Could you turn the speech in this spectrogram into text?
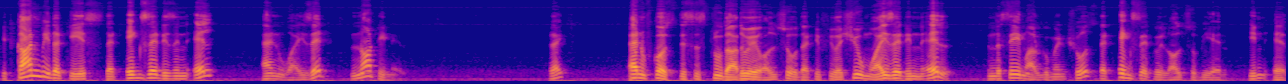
It can't be the case that x z is in L and y z not in L right. And of course, this is true the other way also that if you assume y z in L, then the same argument shows that x z will also be in, in L.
